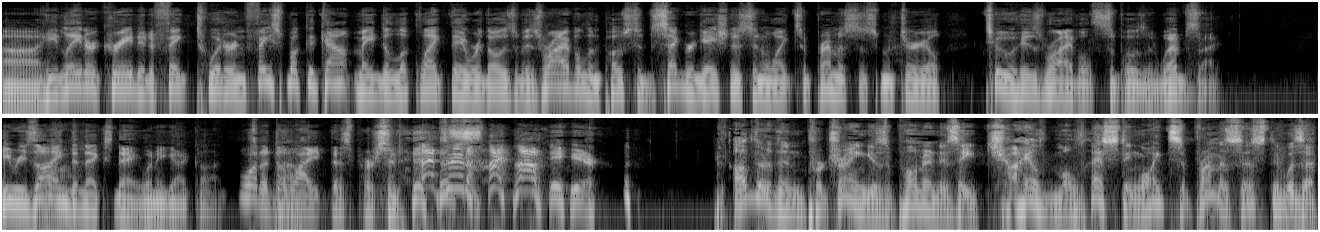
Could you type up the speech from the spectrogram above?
Uh, he later created a fake Twitter and Facebook account made to look like they were those of his rival and posted segregationist and white supremacist material to his rival's supposed website. He resigned the next day when he got caught. What a delight this person is. That's it. I'm out of here. Other than portraying his opponent as a child molesting white supremacist, it was a,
